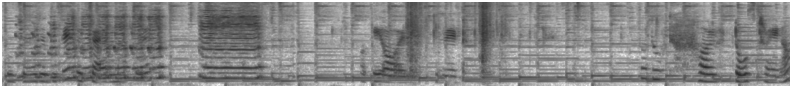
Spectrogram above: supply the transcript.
तो चाय जल्दी से चाय बनाते हैं। ओके, और दूध और टोस्ट रहेगा।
